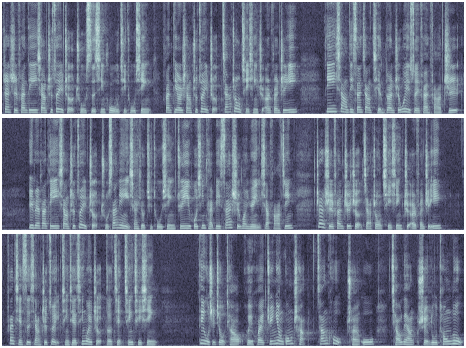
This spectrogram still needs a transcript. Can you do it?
暂时犯第一项之罪者，处死刑或无期徒刑；犯第二项之罪者，加重其刑至二分之一。第一项、第三项前段之未遂犯，罚之；预备犯第一项之罪者，处三年以下有期徒刑、拘役或新台币三十万元以下罚金；暂时犯之者，加重其刑至二分之一。犯前四项之罪，情节轻微者，得减轻其刑。第五十九条，毁坏军用工厂、仓库、船坞、桥梁、水路通路、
